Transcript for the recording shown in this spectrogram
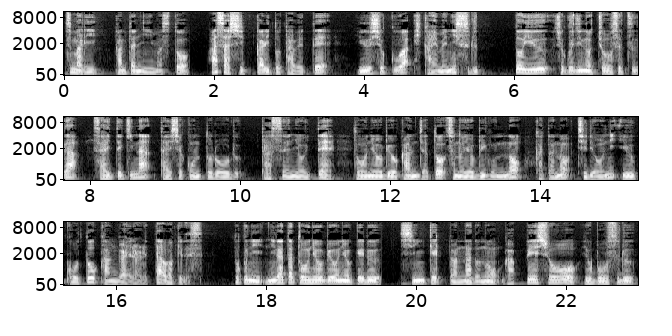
つまり、簡単に言いますと、朝しっかりと食べて夕食は控えめにするという食事の調節が最適な代謝コントロール達成において糖尿病患者とその予備軍の方の治療に有効と考えられたわけです。特に2型糖尿病における心血管などの合併症を予防する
